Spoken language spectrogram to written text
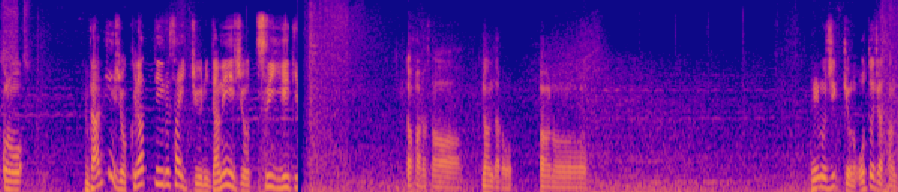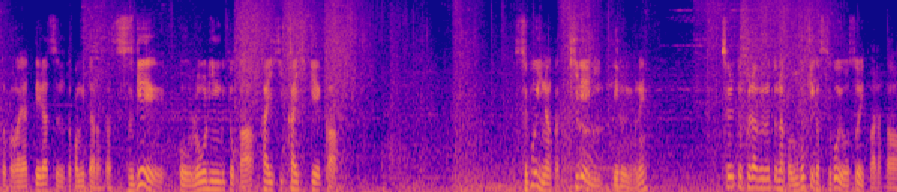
このダメージを食らっている最中にダメージを追撃。だからさなんだろう。あのゲーム実況の音じゃさんとかがやってるやつのとか見たらさすげえこうローリングとか回避回避系か。すごいなんか綺麗にいってるんよね。それと比べるとなんか動きがすごい遅いからさ、ま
